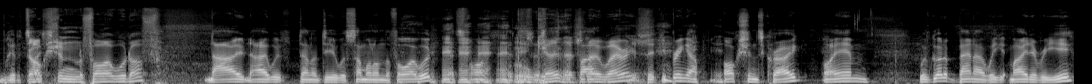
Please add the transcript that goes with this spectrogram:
we got a taste. auction the firewood off. No, no, we've done a deal with someone on the firewood. That's fine. That's, Okay, that's no worries. That you bring up auctions, Craig. I am. We've got a banner we get made every year.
